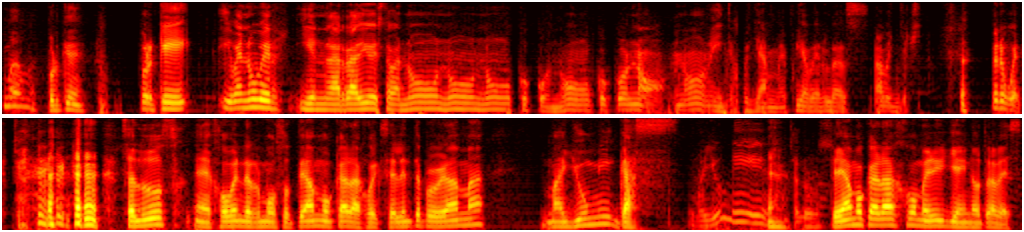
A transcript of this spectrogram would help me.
mamá. ¿Por qué? porque iba en Uber y en la radio estaba no, no, no, Coco, no, Coco, no, no. Y pues ya me fui a ver las Avengers. Pero bueno, Saludos, eh, joven hermoso. Te amo, carajo. Excelente programa. Mayumi Gas. Mayumi, saludos. Te amo, carajo. Mary Jane otra vez.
